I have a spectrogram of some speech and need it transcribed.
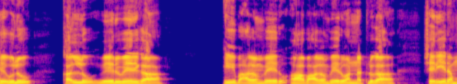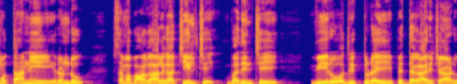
చెవులు కళ్ళు వేరువేరుగా ఈ భాగం వేరు ఆ భాగం వేరు అన్నట్లుగా శరీరం మొత్తాన్ని రెండు సమభాగాలుగా చీల్చి వధించి వీరోద్రిక్తుడై పెద్దగా అరిచాడు.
